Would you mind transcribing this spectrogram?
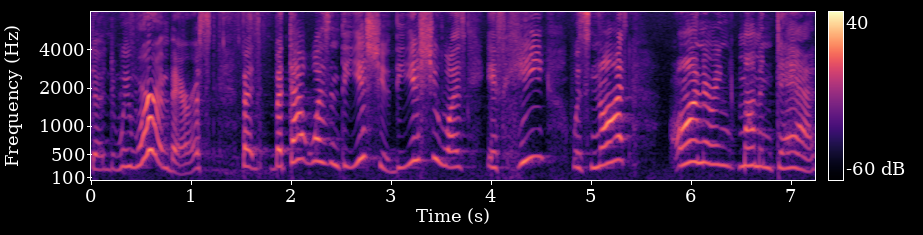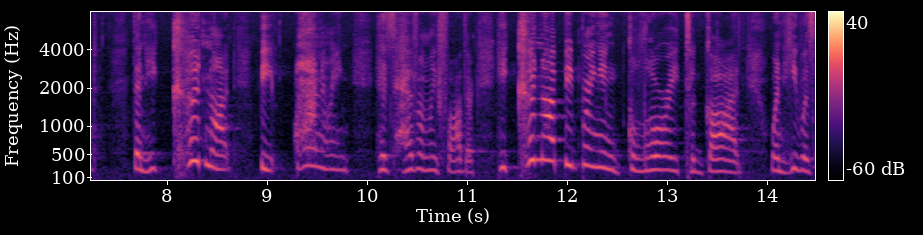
we were embarrassed, but, but that wasn't the issue. The issue was if he was not honoring mom and dad, then he could not be honoring his heavenly Father. He could not be bringing glory to God when he was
